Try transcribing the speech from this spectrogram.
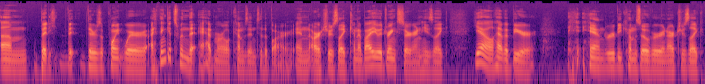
Um, but he- th- there's a point where I think it's when the admiral comes into the bar and Archer's like, "Can I buy you a drink, sir?" And he's like, "Yeah, I'll have a beer." and Ruby comes over, and Archer's like,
